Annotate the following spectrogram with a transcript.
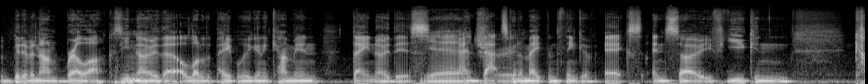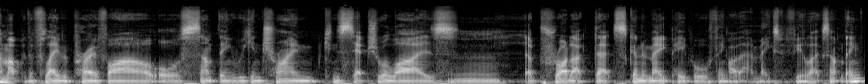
a bit of an umbrella because you know that a lot of the people who are going to come in, they know this, Yeah, and that's going to make them think of X. And so if you can come up with a flavor profile or something, we can try and conceptualize Mm. A product that's going to make people think, oh, that makes me feel like something.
